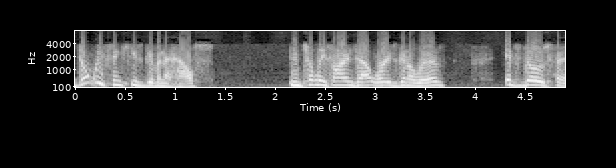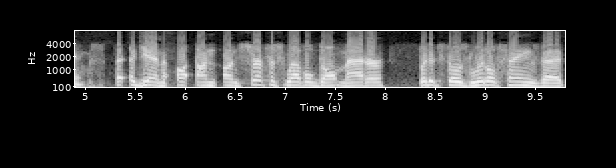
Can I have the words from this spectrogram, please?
don't we think he's given a house until he finds out where he's going to live? It's those things. Again, on on surface level, don't matter, but it's those little things that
